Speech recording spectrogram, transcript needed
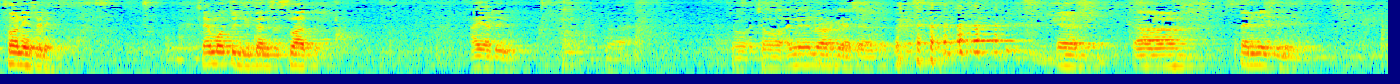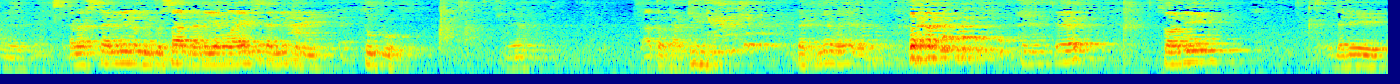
Sony sini. Saya mau tunjukkan sesuatu ayat ini. Coba, ini luar biasa. ya, uh, Stanley sini. Ya. Karena Stanley lebih besar dari yang lain, Stanley dari tubuh. Atau daging. Dagingnya banyak kan? Ya. Sony jadi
